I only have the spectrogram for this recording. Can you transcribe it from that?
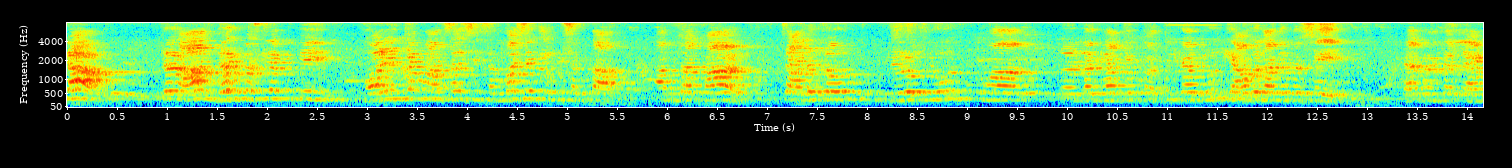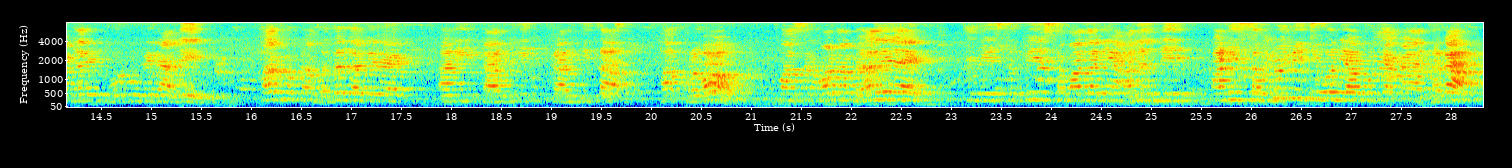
का? तर आज घर बसल्या तुम्ही फॉरेनच्या माणसाशी संभाषण करू शकता. आमचा काळ चालत जाऊन निरोप घेऊन किंवा लग्नाची पत्रिका घेऊन यावं लागत असेल. त्यानंतर लँडलाईन फोन वगैरे आले. फार मोठा बदल झालेला आहे. आणि तांत्रिक क्रांतीचा हा प्रभाव तुम्हा सर्वांना मिळालेला आहे. तुम्ही सुखी समाधानी आनंदी आणि समृद्धी जीवन या पुढच्या काळात जगा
